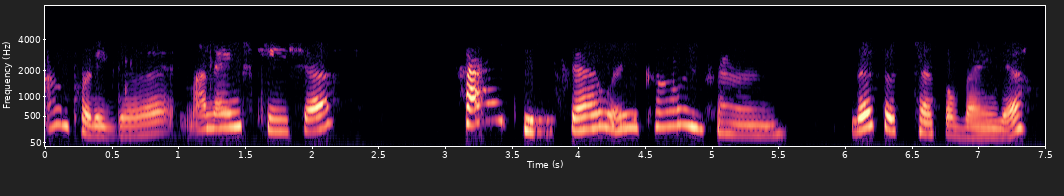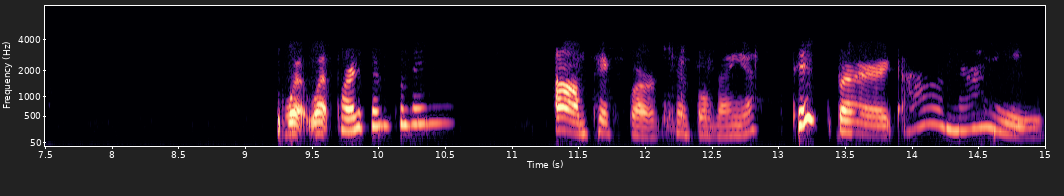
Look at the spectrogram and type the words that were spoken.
I'm pretty good. My name's Keisha. Hi, Keisha. Where are you calling from? This is Pennsylvania. What what part of Pennsylvania? Um, Pittsburgh, Pennsylvania. Pittsburgh. Oh, nice.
